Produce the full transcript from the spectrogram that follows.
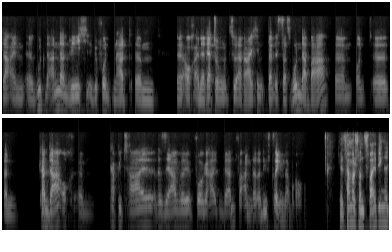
da einen äh, guten anderen Weg gefunden hat, ähm, äh, auch eine Rettung zu erreichen, dann ist das wunderbar. Ähm, und äh, dann kann da auch ähm, Kapitalreserve vorgehalten werden für andere, die es dringender brauchen. Jetzt haben wir schon zwei Dinge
